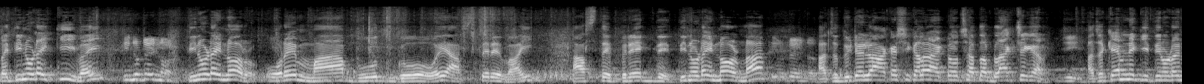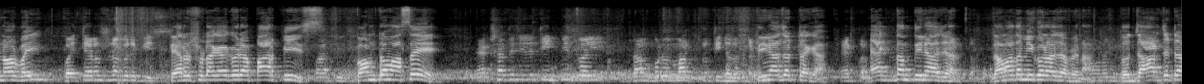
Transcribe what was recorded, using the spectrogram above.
ভাই তিনোটাই কি ভাই? তিনটাই নয় তিনোটাই নর। ওরে মা ভূত গো। ওই আসতে রে ভাই আস্তে ব্রেক দে। তিনোটাই নর না? আচ্ছা দুইটা হলো আকাশি কালার একটা হচ্ছে আপনার ব্ল্যাক চেকার আচ্ছা কেমনে কি তিনোটাই নর ভাই? তেরোশো টাকা করে পিস তেরোশো টাকা করে পার পিস কম টম আছে? একসাথে নিলে তিন পিস ভাই দাম পড়বে মাত্র তিন হাজার টাকা। তিন হাজার টাকা? একদম। তিন হাজার? দামাদামি করা যাবে না। তো যার যেটা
